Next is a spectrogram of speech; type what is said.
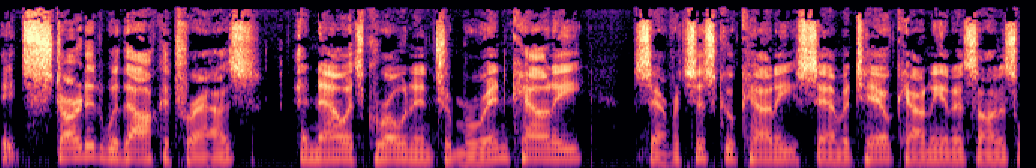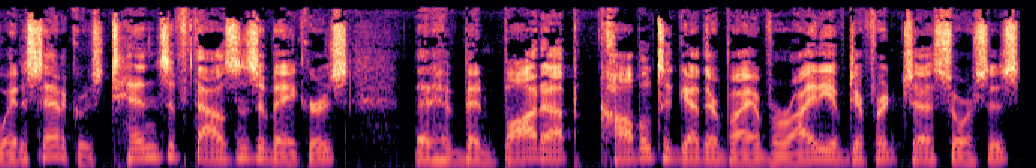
It started with Alcatraz, and now it's grown into Marin County San Francisco County, San Mateo County, and it's on its way to Santa Cruz. Tens of thousands of acres that have been bought up, cobbled together by a variety of different uh, sources,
